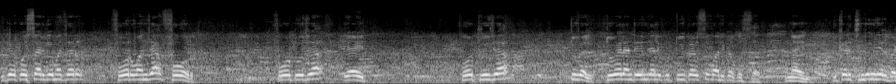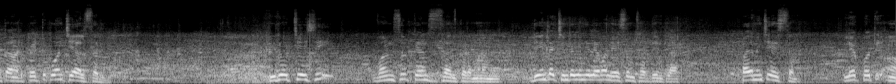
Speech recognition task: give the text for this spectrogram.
ఇక్కడికి వచ్చేసరికి ఏమవుతారు? ఫోర్ వన్ జా ఫోర్ ఫోర్ టూ జా ఎయిట్ ఫోర్ త్రీ జా ట్వెల్వ్. ట్వెల్వ్ అంటే ఏం చేయాలి? ఇప్పుడు టూ ఇక్కడ వస్తే వన్ ఇక్కడికి వస్తారు నైన్. ఇక్కడ చిన్న గింజలు పెట్టాలంటే పెట్టుకొని చేయాలి సార్ ఇది. ఇది వచ్చేసి వన్స్ టెన్స్ సార్ ఇక్కడ మనము. దీంట్లో చింత గింజలు ఏమైనా వేస్తాం సార్ దీంట్లో. పైనుంచి వేస్తాం. లేకపోతే ఆ,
